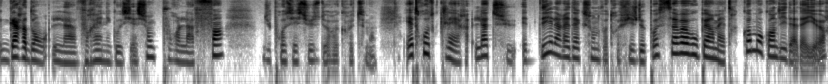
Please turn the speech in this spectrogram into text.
gardant la vraie négociation pour la fin du processus de recrutement. Être au clair là-dessus dès la rédaction de votre fiche de poste, ça va vous permettre, comme au candidat d'ailleurs,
